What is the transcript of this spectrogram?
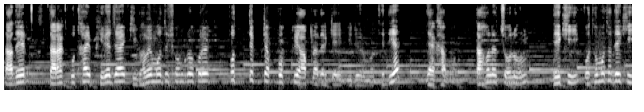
তাদের, তারা কোথায় ফিরে যায়, কীভাবে মধু সংগ্রহ করে, প্রত্যেকটা প্রক্রিয়া আপনাদেরকে এই ভিডিওর মধ্যে দিয়ে দেখাবো। তাহলে চলুন দেখি, প্রথমত দেখি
